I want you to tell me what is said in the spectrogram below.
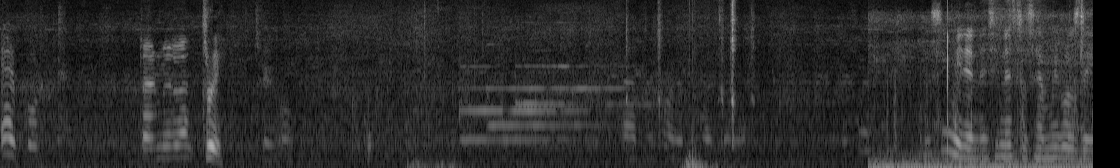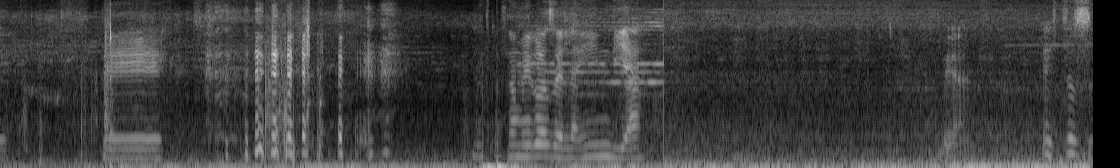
Airport. Terminal 3. Pues sí, miren, así nuestros amigos de... de... nuestros amigos de la India. Vean, esto es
